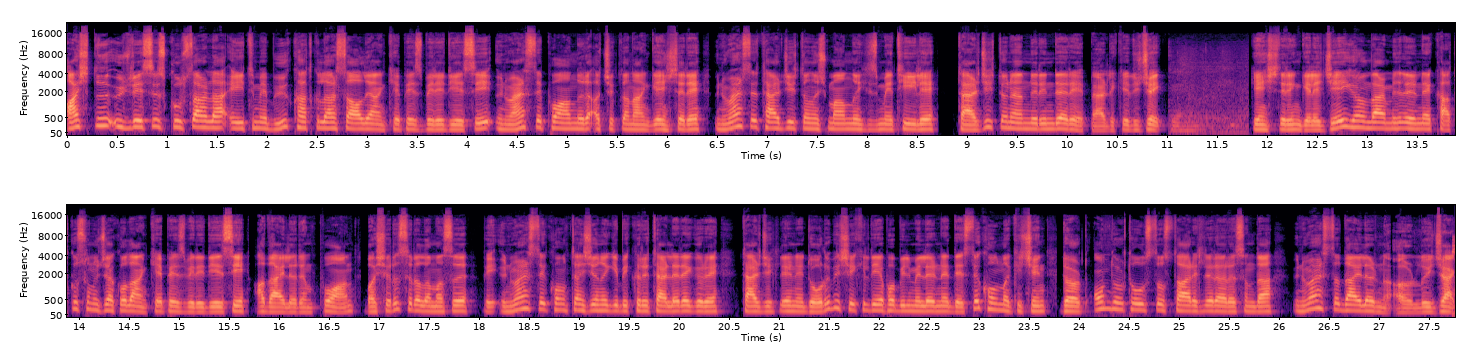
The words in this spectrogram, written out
Açtığı ücretsiz kurslarla eğitime büyük katkılar sağlayan Kepez Belediyesi, üniversite puanları açıklanan gençlere üniversite tercih danışmanlığı hizmetiyle tercih dönemlerinde rehberlik edecek. Gençlerin geleceğe yön vermelerine katkı sunacak olan Kepez Belediyesi, adayların puan, başarı sıralaması ve üniversite kontenjanı gibi kriterlere göre tercihlerini doğru bir şekilde yapabilmelerine destek olmak için 4-14 Ağustos tarihleri arasında üniversite adaylarını ağırlayacak.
